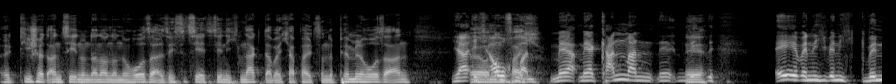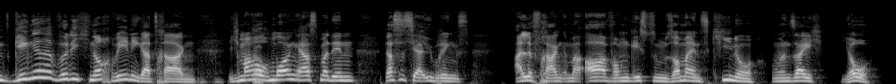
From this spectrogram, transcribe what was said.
halt T-Shirt anziehen und dann auch noch eine Hose. Also, ich sitze jetzt hier nicht nackt, aber ich habe halt so eine Pimmelhose an. Ja, äh, ich dann auch, Mann. ich- Mehr, mehr kann man. Äh, Nee. Ey, wenn ich, wenn ich, wenn es ginge, würde ich noch weniger tragen. Ich mache Ja. auch morgen erstmal den. Das ist ja übrigens. Alle fragen immer, oh, warum gehst du im Sommer ins Kino? Und dann sage ich, yo,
